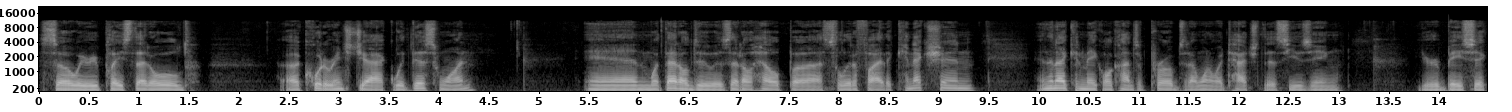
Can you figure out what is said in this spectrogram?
So we replaced that old uh, quarter inch jack with this one. And what that'll do is that'll help uh, solidify the connection. And then I can make all kinds of probes that I want to attach this using your basic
